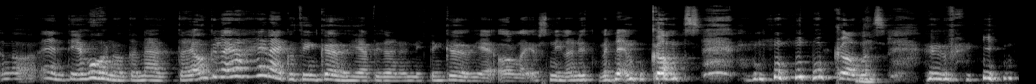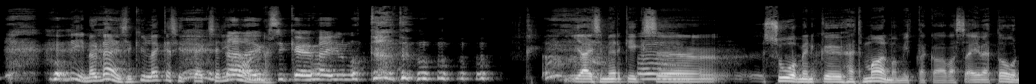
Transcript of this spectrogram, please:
No en tiedä, huonolta näyttää. Ja on kyllä ihan helekutin köyhiä pitänyt niiden köyhien olla, jos niillä nyt menee mukamas, mukamas hyvin. Niin, no näin se kyllä käsittääkseni Täällä on. yksi köyhä ilmoittautuu. Ja esimerkiksi ö, Suomen köyhät maailman mittakaavassa eivät, ole,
